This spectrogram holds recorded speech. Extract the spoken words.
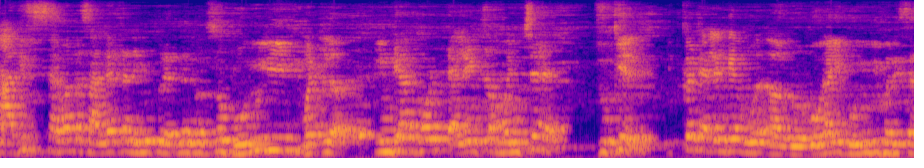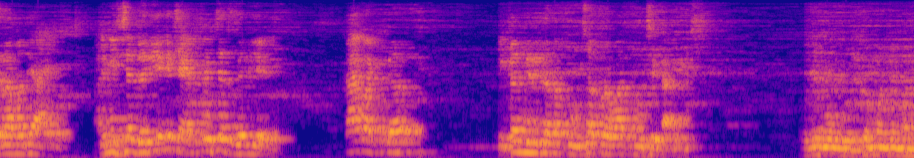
आधीच सर्वांना सांगायचा नेहमी प्रयत्न करतो. बोरुली म्हटलं इंडिया गॉड टॅलेंटचं मंच झुकेल. इतकं टॅलेंट या गोराई बोरुली परिसरामध्ये आहे. आणि ज्या घरी आहे चॅम्पियनच्याच घरी आहे. काय वाटतं? एकंदरीत आता तुमचा प्रवास तुमचे काय? गोष्ट म्हणजे मला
